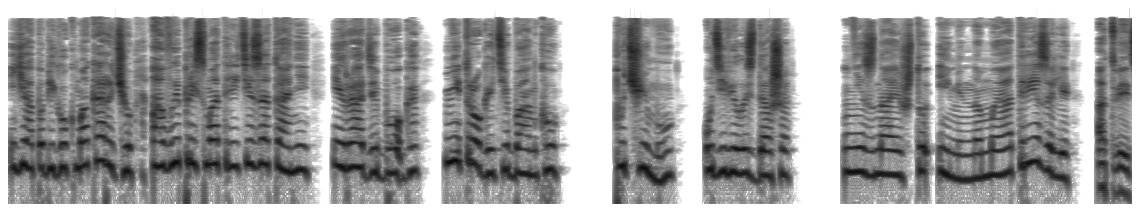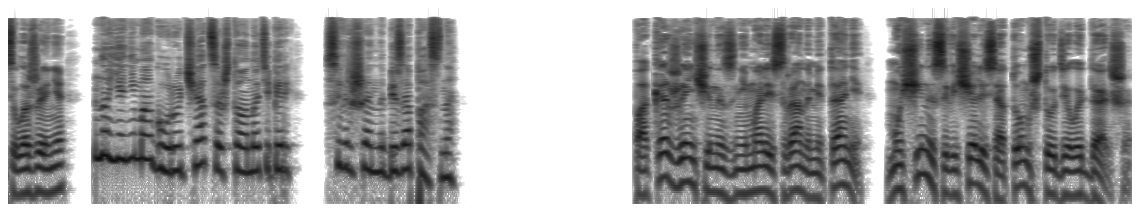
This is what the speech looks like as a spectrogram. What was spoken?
я побегу к Макарычу, а вы присмотрите за Таней. И ради бога, не трогайте банку». «Почему?» – удивилась Даша. «Не знаю, что именно мы отрезали», – ответила Женя. «Но я не могу ручаться, что оно теперь совершенно безопасно». Пока женщины занимались ранами Тани, мужчины совещались о том, что делать дальше.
